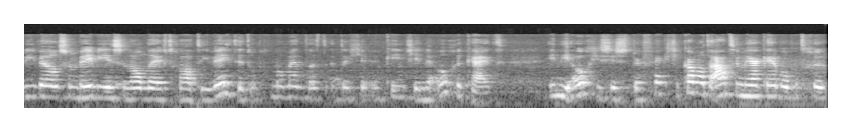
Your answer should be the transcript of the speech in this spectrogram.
wie wel zijn baby in zijn handen heeft gehad, die weet het. Op het moment dat, dat je een kindje in de ogen kijkt, in die oogjes is het perfect. Je kan wat aan te merken hebben op het,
